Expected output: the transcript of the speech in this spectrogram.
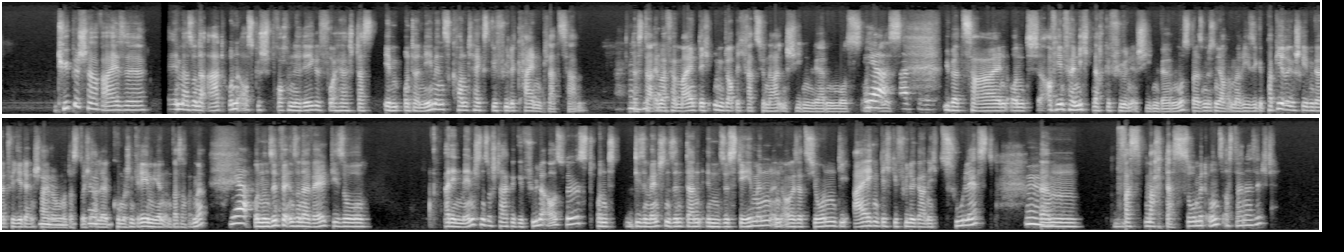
typischerweise immer so eine Art unausgesprochene Regel vorherrscht, dass im Unternehmenskontext Gefühle keinen Platz haben dass da immer vermeintlich unglaublich rational entschieden werden muss und ja, alles absolut. über Zahlen und auf jeden Fall nicht nach Gefühlen entschieden werden muss, weil es müssen ja auch immer riesige Papiere geschrieben werden für jede Entscheidung mhm. und das durch mhm. alle komischen Gremien und was auch immer. Ja. Und nun sind wir in so einer Welt, die so bei den Menschen so starke Gefühle auslöst und diese Menschen sind dann in Systemen, in Organisationen, die eigentlich Gefühle gar nicht zulässt. Mhm. Ähm, was macht das so mit uns aus deiner Sicht?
